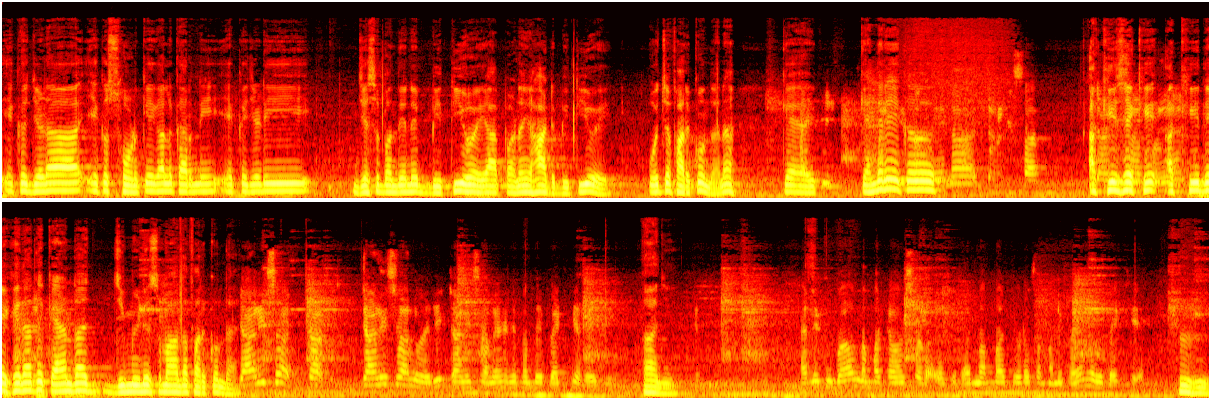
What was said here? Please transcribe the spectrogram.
ਇੱਕ ਜਿਹੜਾ ਇੱਕ ਸੁਣ ਕੇ ਗੱਲ ਕਰਨੀ ਇੱਕ ਜਿਹੜੀ ਜਿਸ ਬੰਦੇ ਨੇ ਬੀਤੀ ਹੋਏ ਆਪਣੇ ਹੱਡ ਬੀਤੀ ਹੋਏ ਉਹ 'ਚ ਫ਼ਰਕ ਹੁੰਦਾ ਨਾ। ਕਹਿੰਦੇ ਨੇ ਇੱਕ ਇਹ ਨਾ 40 ਸਾਲ ਅੱਖੀ ਸੇਖੇ ਅੱਖੀ ਦੇਖੇ ਦਾ ਤੇ ਕਹਿਣ ਦਾ ਜ਼ਮੀਨ ਸਮਾਨ ਦਾ ਫ਼ਰਕ ਹੁੰਦਾ ਹੈ। 40 ਸਾਲ 40 ਸਾਲ ਹੋਏ ਜੀ 40 ਸਾਲ ਇਹਦੇ ਬੰਦੇ ਬੈਠੇ ਰਹੇ ਜੀ। ਹਾਂਜੀ। ਅਜੇ ਕੋਈ ਬਾਹਰ ਲੰਮਾ ਕਾਉਂਸਲ ਲੰਮਾ ਜੋੜਾ ਸਮਾਂ ਨਹੀਂ ਹੋਇਆ ਮੇਰੇ ਬੈਠੇ ਆ। ਹੂੰ। ਹੂੰ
